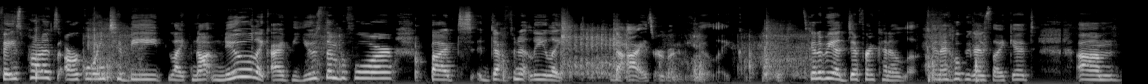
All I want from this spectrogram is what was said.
face products are going to be like not new, like I've used them before, but definitely like the eyes are going to be new. Like it's going to be a different kind of look and I hope you guys like it. Um,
